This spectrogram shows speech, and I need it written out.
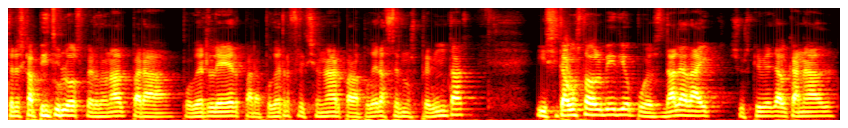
tres capítulos, perdonad, para poder leer, para poder reflexionar, para poder hacernos preguntas. Y si te ha gustado el vídeo, pues dale a like, suscríbete al canal,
